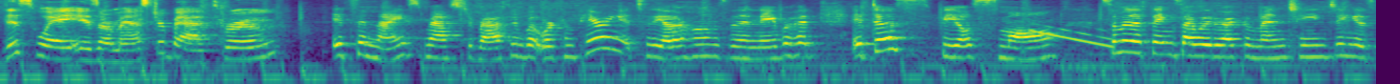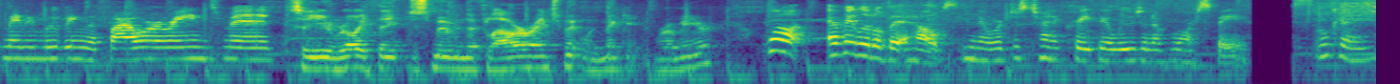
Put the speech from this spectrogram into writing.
This way is our master bathroom. It's a nice master bathroom, but we're comparing it to the other homes in the neighborhood. It does feel small. Some of the things I would recommend changing is maybe moving the flower arrangement. So you really think just moving the flower arrangement would make it roomier? Well, every little bit helps. You know, we're just trying to create the illusion of more space. Okay.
